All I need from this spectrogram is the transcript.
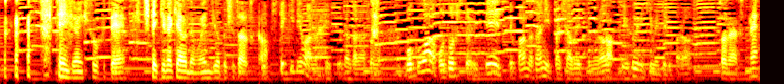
テンション低くて、知的なキャラでも演じようとしてたんですか？知的ではないですよ。だから、その、僕は落としといて、ってパンダさんにいっぱい喋ってもらうっていう風に決めてるから。そうなんですね。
